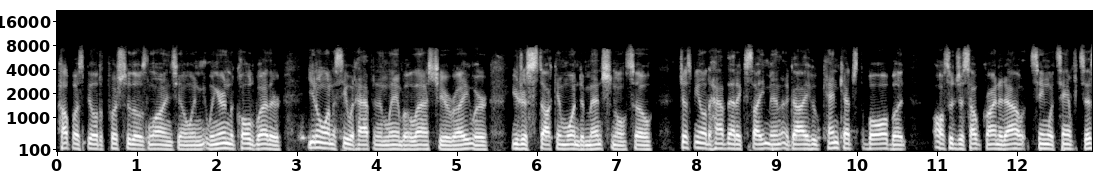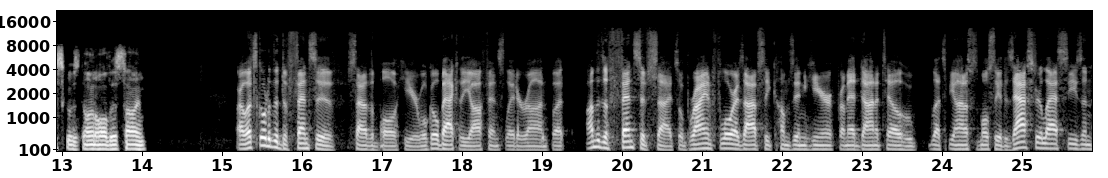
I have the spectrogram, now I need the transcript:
help us be able to push through those lines. You know, when when you're in the cold weather, you don't want to see what happened in Lambeau last year, right? Where you're just stuck in one dimensional. So just being able to have that excitement, a guy who can catch the ball, but also just help grind it out, seeing what San Francisco has done all this time. All right, let's go to the defensive side of the ball here. We'll go back to the offense later on, but on the defensive side, so Brian Flores obviously comes in here from Ed Donatell, who, let's be honest, was mostly a disaster last season.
